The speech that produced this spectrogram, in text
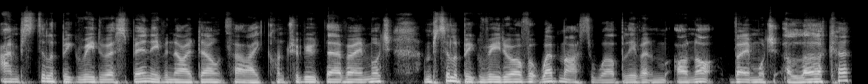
I'm still a big reader of Sphinn, even though I don't like contribute there very much. I'm still a big reader over at Webmaster World, believe it or not, very much a lurker.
